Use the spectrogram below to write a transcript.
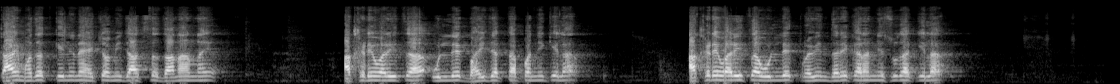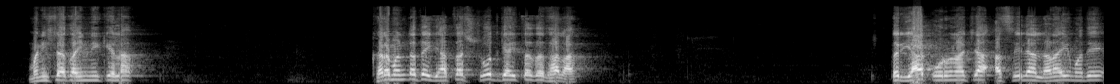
काय मदत केली नाही याच्यावर मी जास्त जाणार नाही. आकडेवारीचा उल्लेख भाई जगतापांनी केला. आकडेवारीचा उल्लेख प्रवीण दरेकरांनी सुद्धा केला. मनीषाताईंनी केला. खरं म्हणतात ते याचा शोध घ्यायचा जर झाला तर या कोरोनाच्या असलेल्या लढाईमध्ये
